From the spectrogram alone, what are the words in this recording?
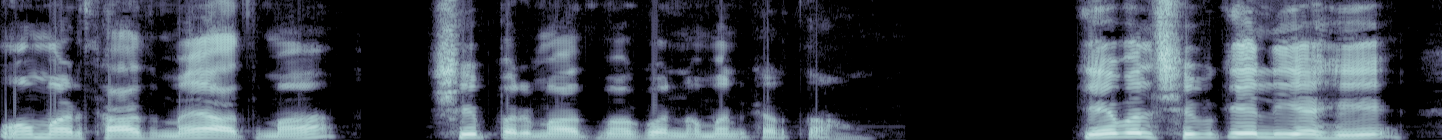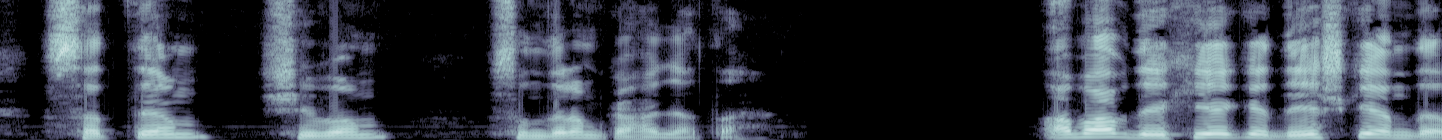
ओम अर्थात मैं आत्मा, शिव परमात्मा को नमन करता हूँ। केवल शिव के लिए ही सत्यम, शिवम, सुंदरम कहा जाता है। अब आप देखिए कि देश के अंदर,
